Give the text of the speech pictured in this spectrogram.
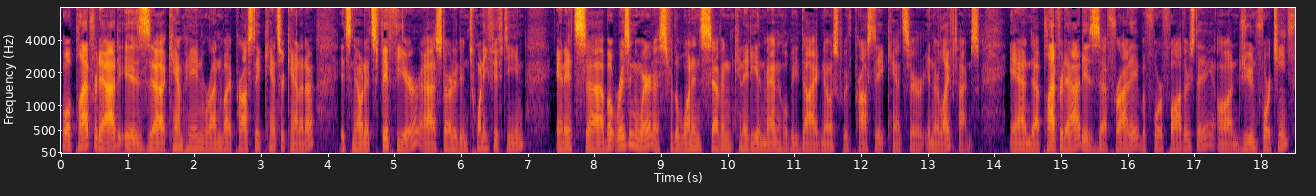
Well, Plaid for Dad is a campaign run by Prostate Cancer Canada. It's now in its fifth year, uh, started in 2015. And it's uh, about raising awareness for the one in seven Canadian men who will be diagnosed with prostate cancer in their lifetimes. And uh, Plaid for Dad is uh, Friday before Father's Day on June 14th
